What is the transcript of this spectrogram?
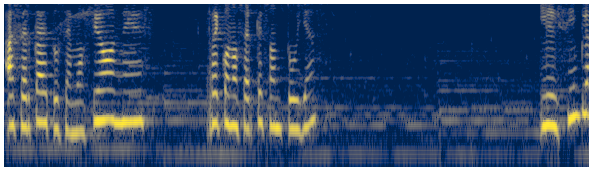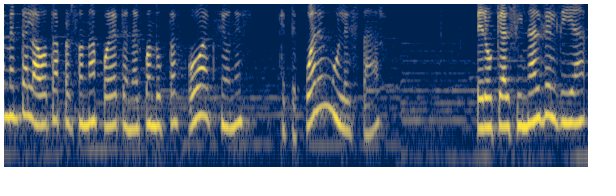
acerca de tus emociones, reconocer que son tuyas. Y simplemente la otra persona puede tener conductas o acciones que te pueden molestar, pero que al final del día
